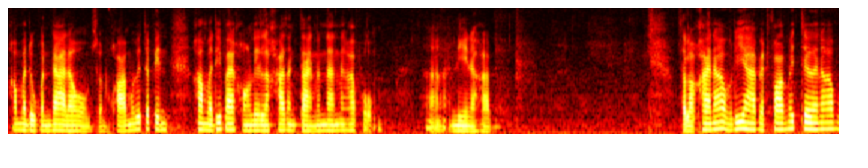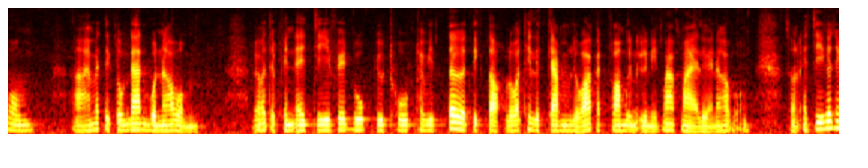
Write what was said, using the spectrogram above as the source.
เข้ามาดูกันได้แล้วผมส่วนขวามือก็จะเป็นคำอธิบายของเลนราคาต่างๆ นั้นๆนะครับผมนี่นะครับสำหรับใครนะครับที่หาแพลตฟอร์มไม่เจอนะครับผมให้มาติ๊กตรงด้านบนนะครับผมไม่ว่าจะเป็น IG Facebook YouTube Twitter TikTok หรือว่า Telegram หรือว่าแพลตฟอร์มอื่น ๆ อีกมากมายเลยนะครับผม ส่วน IG ก็จะ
